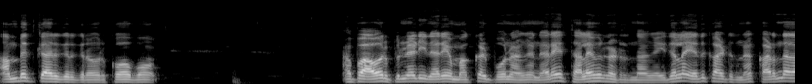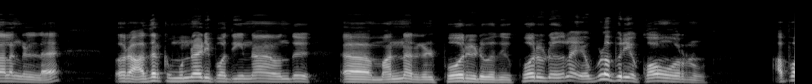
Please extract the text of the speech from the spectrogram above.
அம்பேத்கருக்கு இருக்கிற ஒரு கோபம். அப்போ அவர் பின்னாடி நிறைய மக்கள் போனாங்க. நிறைய தலைவர்கள் இருந்தாங்க. இதெல்லாம் எது காட்டுதுன்னா, கடந்த காலங்களில் ஒரு அதற்கு முன்னாடி பார்த்தீங்கன்னா வந்து மன்னர்கள் போரிடுவது, போரிடுவதெல்லாம் எவ்வளோ பெரிய கோபம் வரணும். அப்போ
